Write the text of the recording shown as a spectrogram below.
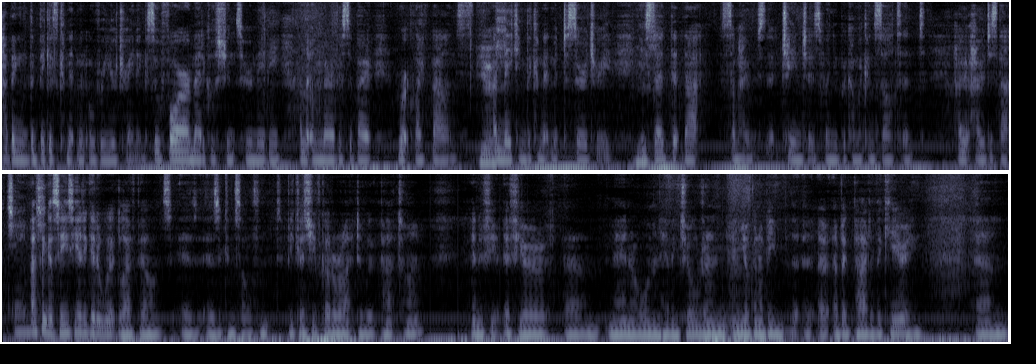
having the biggest commitment over your training. So for our medical students who are maybe a little nervous about work-life balance Yes. and making the commitment to surgery, you said that that somehow changes when you become a consultant. How how does that change? I think it's easier to get a work-life balance as, as a consultant because you've got a right to work part-time. And if you if you're um, a man or a woman having children and you're going to be a, a, a big part of the caring, um,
